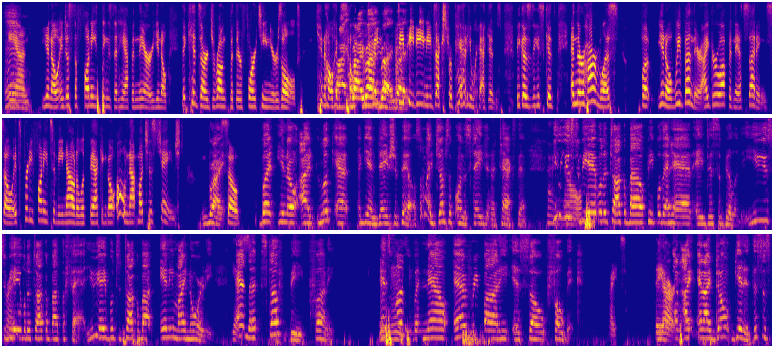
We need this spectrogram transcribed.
Mm. And, you know, and just the funny things that happen there. You know, the kids are drunk, but they're 14 years old. You know, right, so right, right, right, right. DPD needs extra paddy wagons because these kids, and they're harmless, but you know we've been there i grew up in that setting so it's pretty funny to me now to look back and go oh not much has changed right so but you know, I look at again Dave Chappelle. Somebody jumps up on the stage and attacks them. I you know. used to be able to talk about people that had a disability. You used to right. be able to talk about the fat. You able to talk about any minority. Yes. And that stuff be funny. It's mm-hmm. funny, but now everybody is so phobic. They know, are. And I and I don't get it. This is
